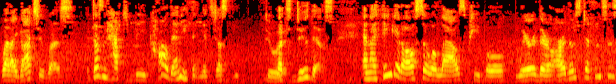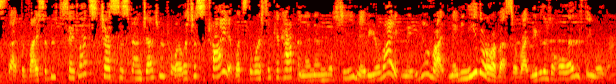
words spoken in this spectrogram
what I got to was it doesn't have to be called anything. It's just Do let's do this. And I think it also allows people where there are those differences, that divisiveness, to say, let's just suspend judgment for a while. Let's just try it. What's the worst that could happen? And then we'll see. Maybe you're right. Maybe you're right. Maybe neither of us are right. Maybe there's a whole other thing we'll learn.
